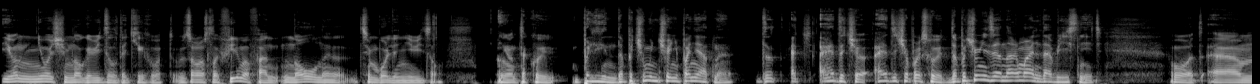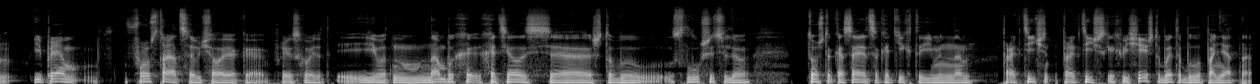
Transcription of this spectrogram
и он не очень много видел таких вот взрослых фильмов, а Нолана тем более не видел. И он такой, блин, да почему ничего не понятно? Да, а, а это что? А это что происходит? Да почему нельзя нормально объяснить? Вот. Эм, и прям фрустрация у человека происходит. И вот нам бы хотелось, э, чтобы слушателю то, что касается каких-то именно практич... практических вещей, чтобы это было понятно.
